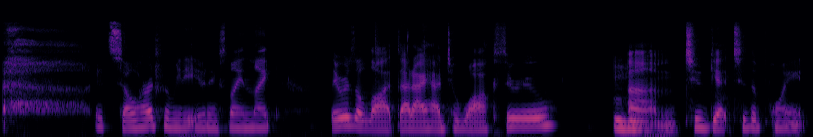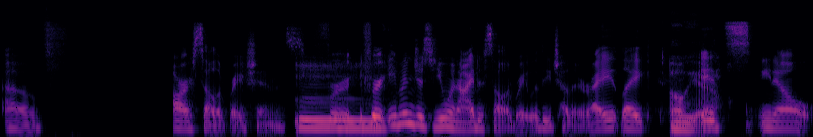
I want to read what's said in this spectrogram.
it's so hard for me to even explain. Like, there was a lot that I had to walk through mm-hmm. um to get to the point of our celebrations mm. for for mm. even just you and I to celebrate with each other, right? Like oh yeah. It's, you know,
